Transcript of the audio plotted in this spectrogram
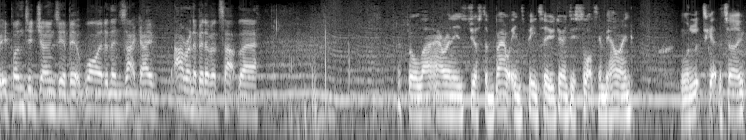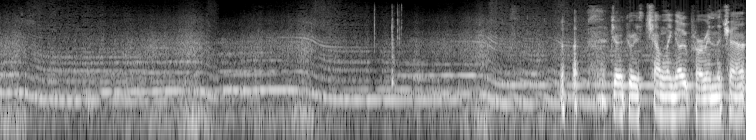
he punted Jonesy a bit wide, and then Zach gave Aaron a bit of a tap there. After all that, Aaron is just about into P2. Jonesy slots in behind. We'll look to get the toe. Joker is channeling Oprah in the chat.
